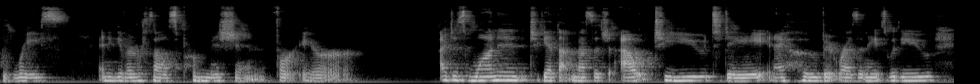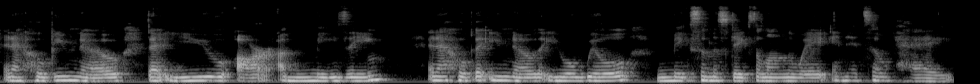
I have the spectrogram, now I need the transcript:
grace and to give ourselves permission for error. I just wanted to get that message out to you today, and I hope it resonates with you. And I hope you know that you are amazing. And I hope that you know that you will make some mistakes along the way, and it's okay.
